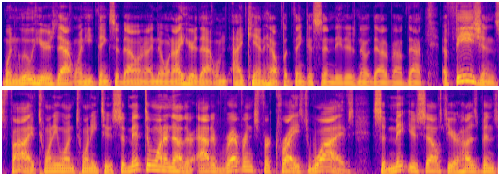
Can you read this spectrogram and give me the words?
when Lou hears that one, he thinks of Ellen. I know when I hear that one, I can't help but think of Cindy. There's no doubt about that. Ephesians 5 21 22. Submit to one another out of reverence for Christ. Wives, submit yourselves to your husband's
